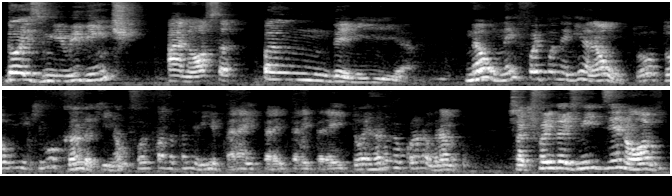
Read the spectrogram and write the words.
2020, a nossa pandemia. Não, nem foi pandemia não. Tô, tô me equivocando aqui. Não foi por causa da pandemia. Peraí, peraí, peraí, peraí. Tô errando meu cronograma. Isso aqui foi em 2019.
